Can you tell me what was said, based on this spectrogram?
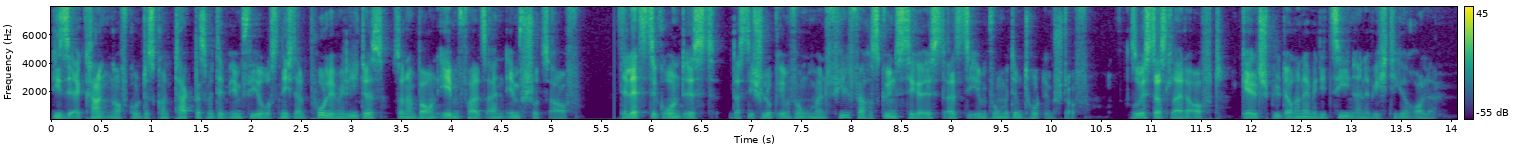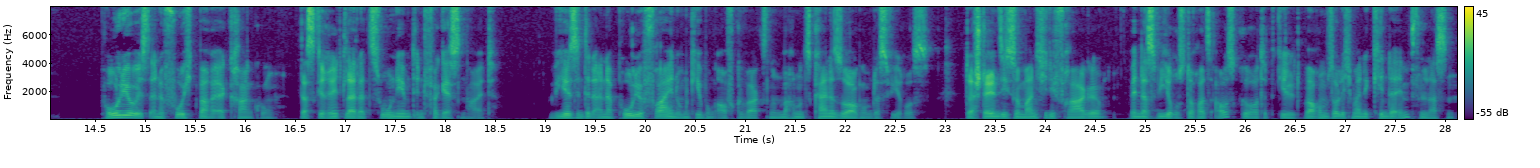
Diese erkranken aufgrund des Kontaktes mit dem Impfvirus nicht an Poliomyelitis, sondern bauen ebenfalls einen Impfschutz auf. Der letzte Grund ist, dass die Schluckimpfung um ein Vielfaches günstiger ist als die Impfung mit dem Totimpfstoff. So ist das leider oft. Geld spielt auch in der Medizin eine wichtige Rolle. Polio ist eine furchtbare Erkrankung. Das gerät leider zunehmend in Vergessenheit. Wir sind in einer poliofreien Umgebung aufgewachsen und machen uns keine Sorgen um das Virus. Da stellen sich so manche die Frage, wenn das Virus doch als ausgerottet gilt, warum soll ich meine Kinder impfen lassen?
